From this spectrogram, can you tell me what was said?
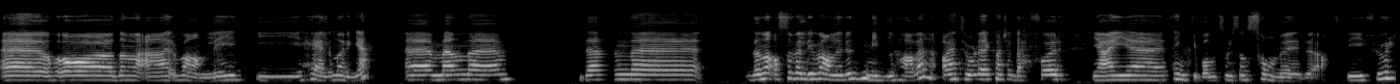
Eh, og den er vanlig i hele Norge. Eh, men eh, den den er også veldig vanlig rundt Middelhavet, og jeg tror det er kanskje derfor jeg tenker på den som en sånn sommeraktig fugl.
